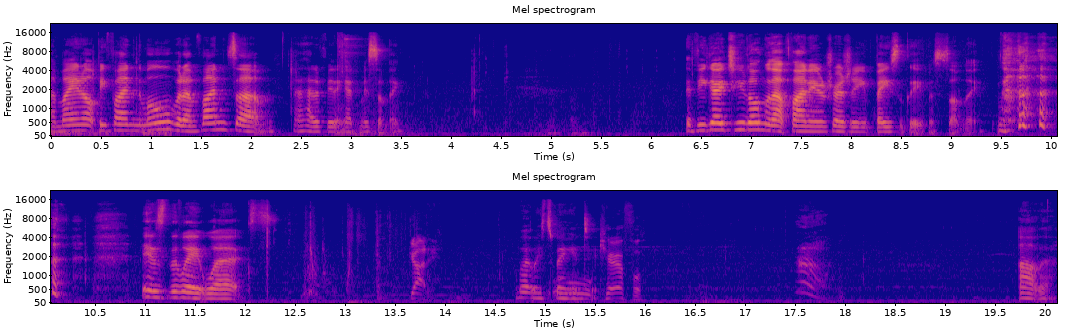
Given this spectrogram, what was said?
I may not be finding them all, but I'm finding some. I had a feeling I'd miss something. If you go too long without finding a treasure, you basically miss something. is the way it works. Got it. What are we swinging to? Ooh, careful. Oh, there.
